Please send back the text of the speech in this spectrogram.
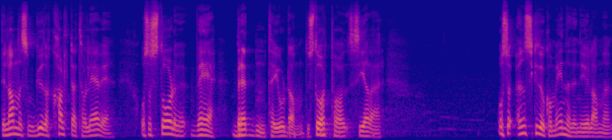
Det landet som Gud har kalt deg til å leve i. Og så står du ved bredden til Jordan. Du står på sida der. Og så ønsker du å komme inn i det nye landet,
